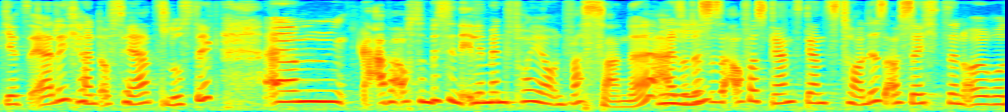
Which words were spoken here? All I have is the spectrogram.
Jetzt ehrlich, Hand aufs Herz, lustig. Ähm, aber auch so ein bisschen Element Feuer und Wasser, ne? Also mhm. das ist auch was ganz, ganz Tolles aus 16,06 Euro.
